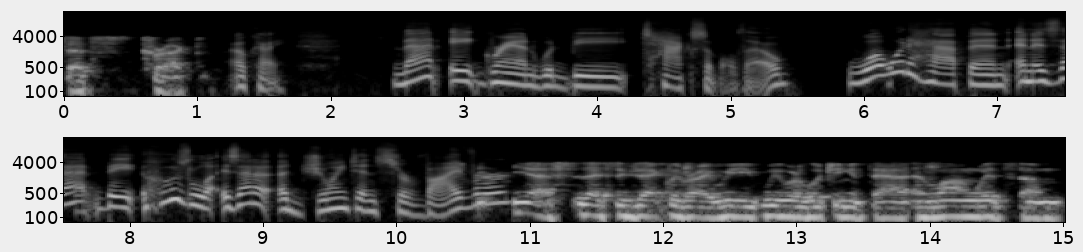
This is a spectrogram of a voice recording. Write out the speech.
That's correct. Okay. That eight grand would be taxable, though. What would happen? And is that be, who's is that a, a, joint and survivor? Yes, that's exactly right. We we were looking at that along with um,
